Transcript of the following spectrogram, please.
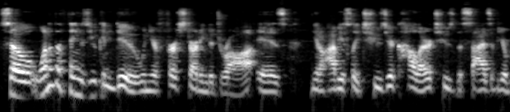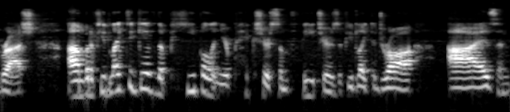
So one of the things you can do when you're first starting to draw is, you know, obviously choose your color, choose the size of your brush. Um, but if you'd like to give the people in your picture some features, if you'd like to draw eyes and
